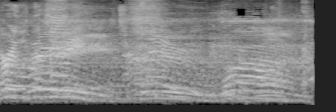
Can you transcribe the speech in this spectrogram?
Hurry, look at the Three, two, one.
